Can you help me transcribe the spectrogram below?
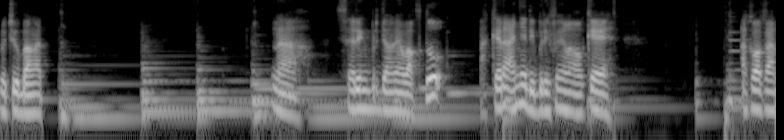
Lucu banget. Nah, sering berjalannya waktu, akhirnya hanya di briefing lah, oke, okay, aku akan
